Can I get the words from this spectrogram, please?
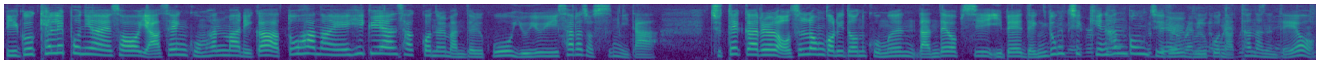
미국 캘리포니아에서 야생 곰 한 마리가 또 하나의 희귀한 사건을 만들고 유유히 사라졌습니다. 주택가를 어슬렁거리던 곰은 난데없이 입에 냉동치킨 한 봉지를 물고 나타나는데요.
